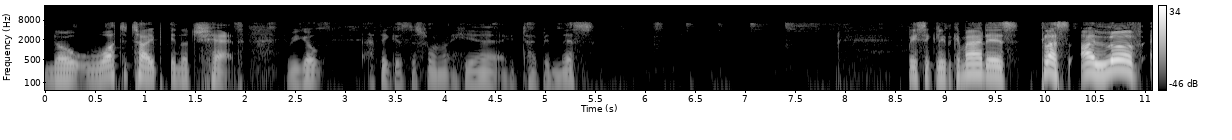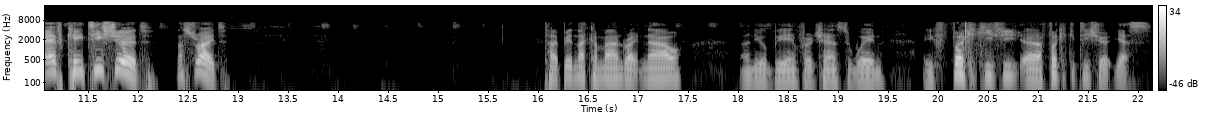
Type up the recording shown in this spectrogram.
know what to type in the chat. Here we go. I think it's this one right here. I can type in this. Basically, the command is plus I love FK t-shirt. That's right. Type in that command right now, and you'll be in for a chance to win a funky uh, funky t-shirt. Yes.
